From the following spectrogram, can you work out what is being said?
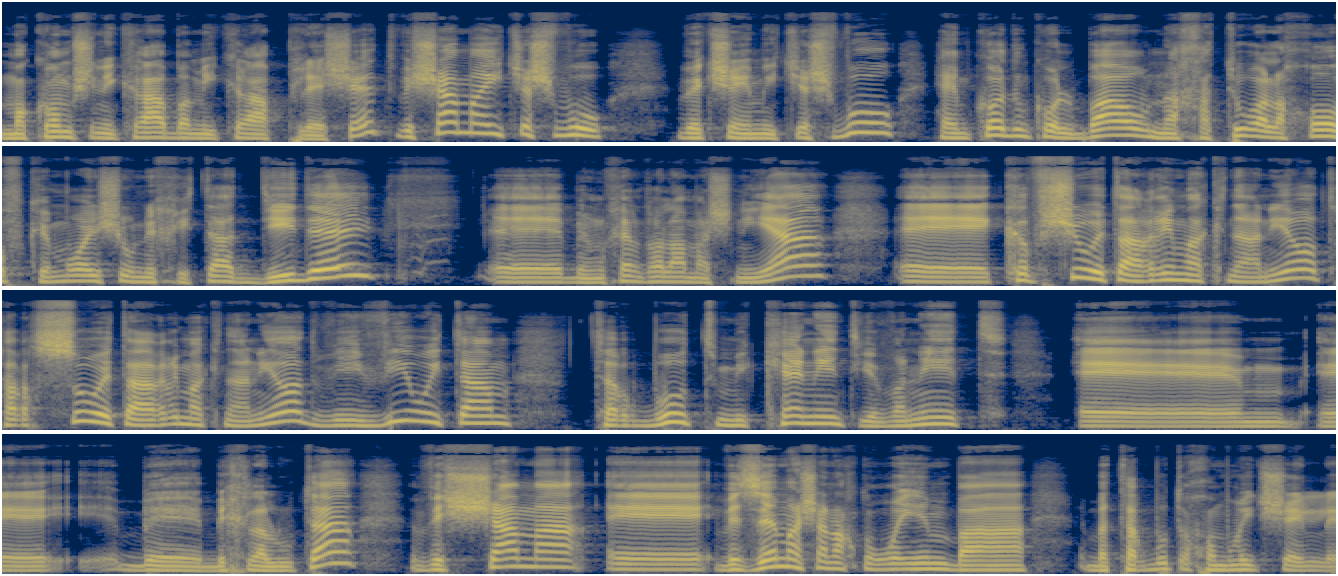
מקום שנקרא במקרא פלשת, ושם התיישבו. וכשהם התיישבו, הם קודם כל באו, נחתו על החוף כמו איזושהי נחיתת די-דיי. אה, במלחמת העולם השנייה, אה, כבשו את הערים הכנעניות, הרסו את הערים הכנעניות והביאו איתם תרבות מיקנית יוונית אה, בכללותה, ושמה, וזה מה שאנחנו רואים בתרבות החומרית של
